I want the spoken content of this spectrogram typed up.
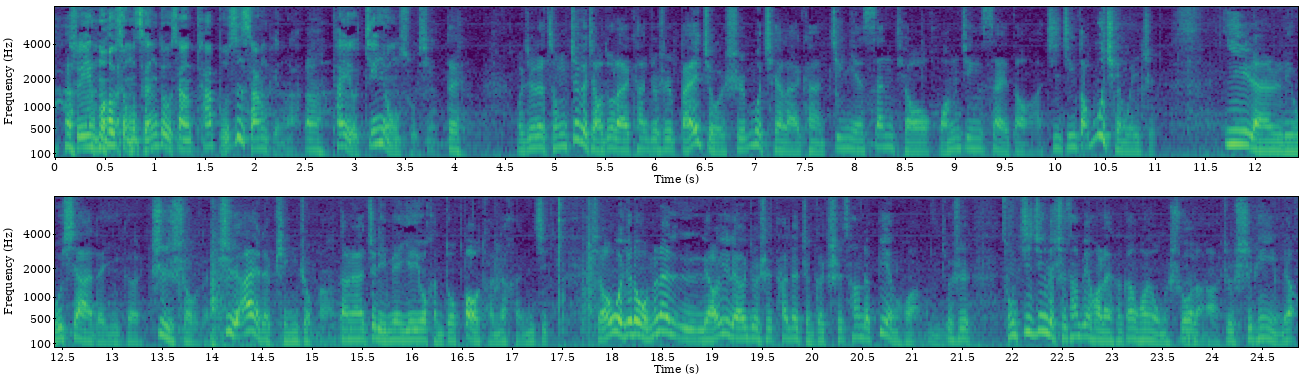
所以某种程度上它不是商品了，它有金融属性。对。我觉得从这个角度来看，就是白酒是目前来看今年三条黄金赛道啊，基金到目前为止依然留下的一个炙手的挚爱的品种啊。当然，这里面也有很多抱团的痕迹。小吴，我觉得我们来聊一聊，就是它的整个持仓的变化。就是从基金的持仓变化来看，刚才我们说了啊，就是食品饮料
